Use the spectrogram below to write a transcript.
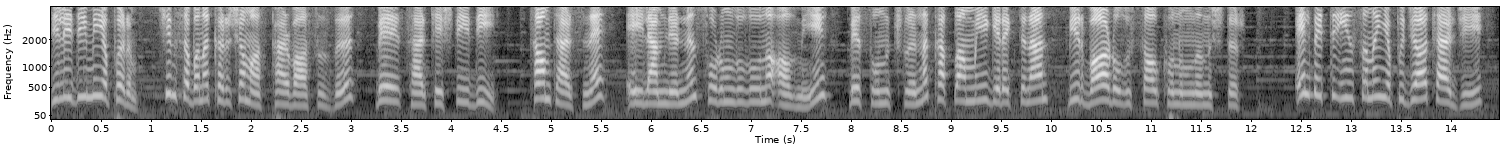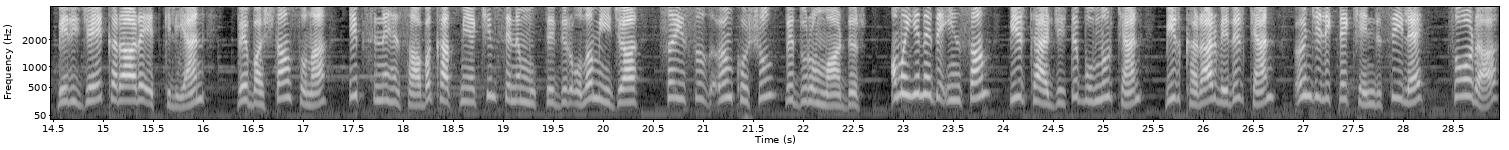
dilediğimi yaparım, kimse bana karışamaz pervasızlığı ve serkeşliği değil. Tam tersine eylemlerinin sorumluluğunu almayı ve sonuçlarına katlanmayı gerektiren bir varoluşsal konumlanıştır. Elbette insanın yapacağı tercihi, vereceği kararı etkileyen ve baştan sona hepsini hesaba katmaya kimsenin muktedir olamayacağı sayısız ön koşul ve durum vardır. Ama yine de insan bir tercihte bulunurken, bir karar verirken öncelikle kendisiyle sonra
